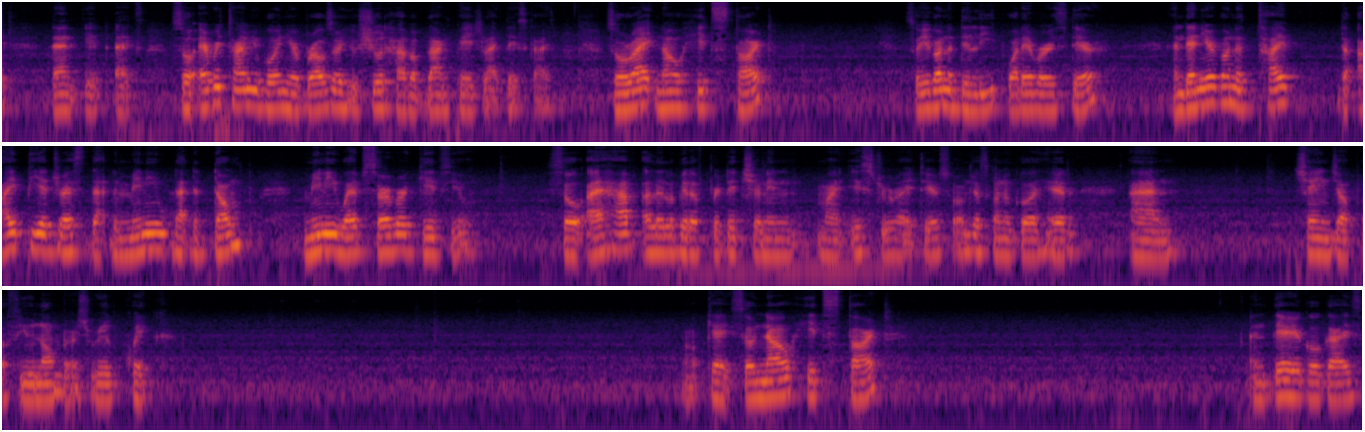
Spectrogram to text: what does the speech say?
then hit X. So every time you go in your browser you should have a blank page like this guys. So right now hit start so you're going to delete whatever is there and then you're going to type the IP address that the mini that the dump mini web server gives you. So I have a little bit of prediction in my history right here so I'm just gonna go ahead and change up a few numbers real quick. Okay so now hit start and there you go guys.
